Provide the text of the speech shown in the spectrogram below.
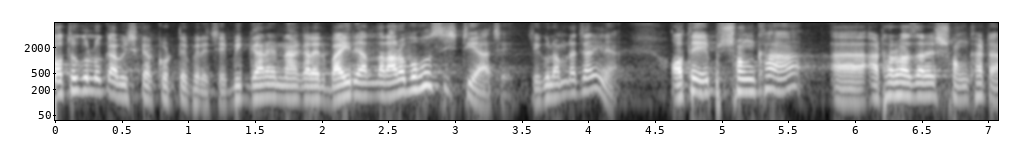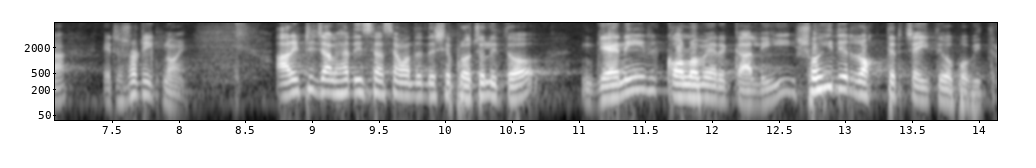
কতগুলোকে আবিষ্কার করতে পেরেছে? বিজ্ঞানের নাগালের বাইরে আল্লাহর আরও বহু সৃষ্টি আছে, যেগুলো আমরা জানি না। অতএব সংখ্যা আঠারো হাজারের সংখ্যাটা এটা সঠিক নয়। আরেকটি জাল হাদিস আছে আমাদের দেশে প্রচলিত, জ্ঞানীর কলমের কালি শহীদের রক্তের চাইতেও পবিত্র।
